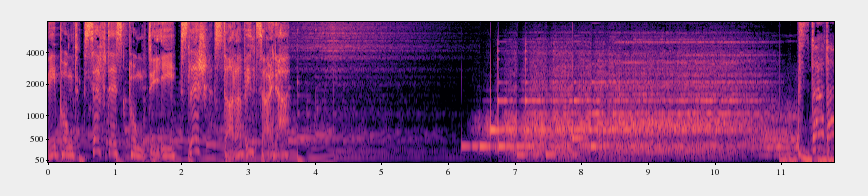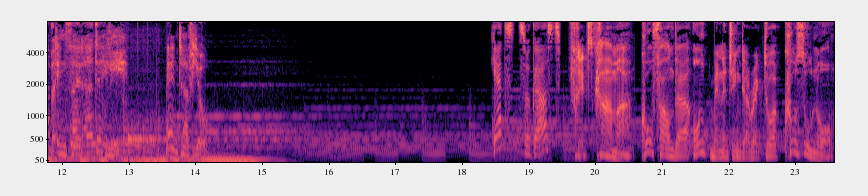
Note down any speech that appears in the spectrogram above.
www.safdesk.de slash startupinsider. Startup Insider Daily. Interview. Jetzt zu Gast Fritz Kramer, Co-Founder und Managing Director Cosuno.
